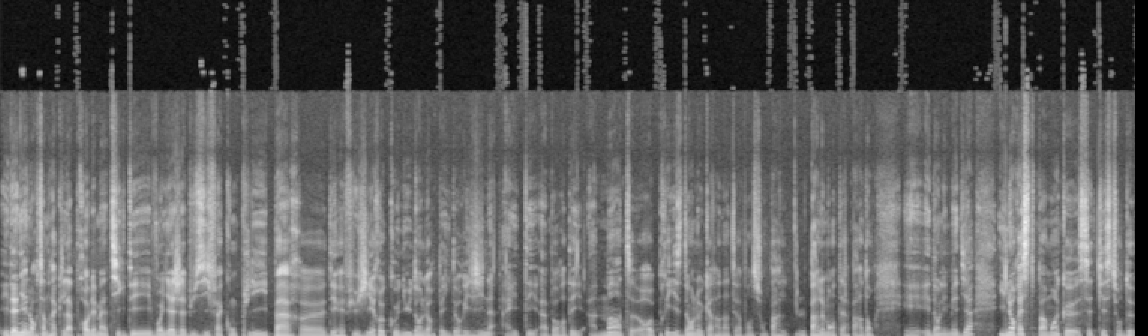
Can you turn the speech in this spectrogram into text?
et Daniel, on retiendra que la problématique des voyages abusifs accomplis par euh, des réfugiés reconnus dans leur pays d'origine a été abordée à maintes reprises dans le cadre d'interventions parlementaires pardon, et, et, dans les médias. Il n'en reste pas moins que cette question de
